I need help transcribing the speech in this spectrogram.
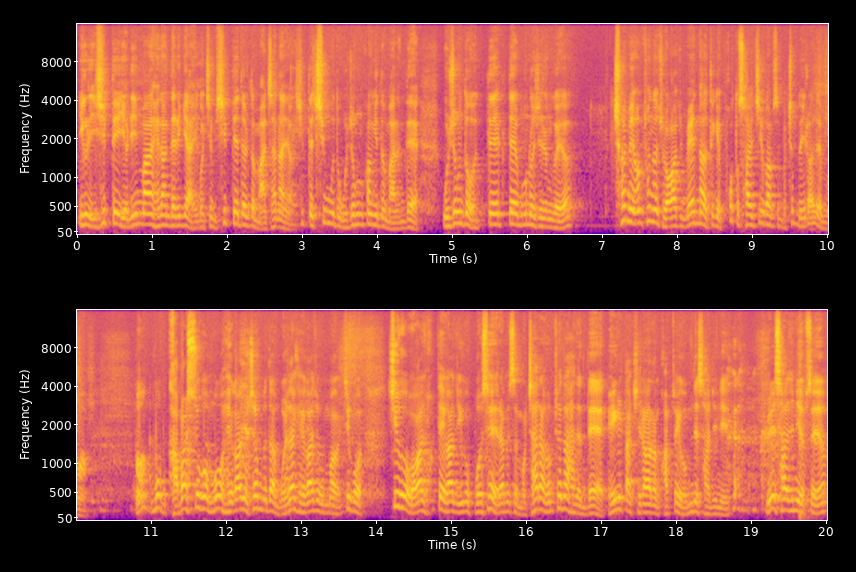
이걸 20대 연인만 해당되는 게 아니고 지금 10대들도 많잖아요. 10대 친구도 우정 관계도 많은데 우정도 어떨 때 무너지는 거예요? 처음에 엄청나게 좋아가지고 맨날 어떻게 포토 사진 찍어가면서 뭐 전부 다 일하대 뭐. 어? 뭐 가발 쓰고 뭐 해가지고 전부 다 모자이크 해가지고 막 찍고 찍어 와가지고 확대해가지고 이거 보세요 이러면서 막 자랑 엄청나 하던데 100일 딱 지나가면 갑자기 없네 사진이. 왜 사진이 없어요?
